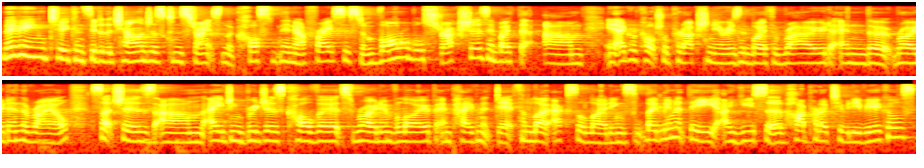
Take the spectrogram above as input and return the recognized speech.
Moving to consider the challenges, constraints and the costs within our freight system, vulnerable structures in both the, um, in agricultural production areas in both the road and the road and the rail, such as um, ageing bridges, culverts, road envelope and pavement depth and low axle loadings, they limit the uh, use of high productivity vehicles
